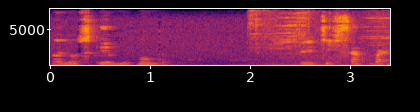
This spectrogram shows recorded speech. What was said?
Rồi skill được mong đó. Để chỉ sạc bài.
